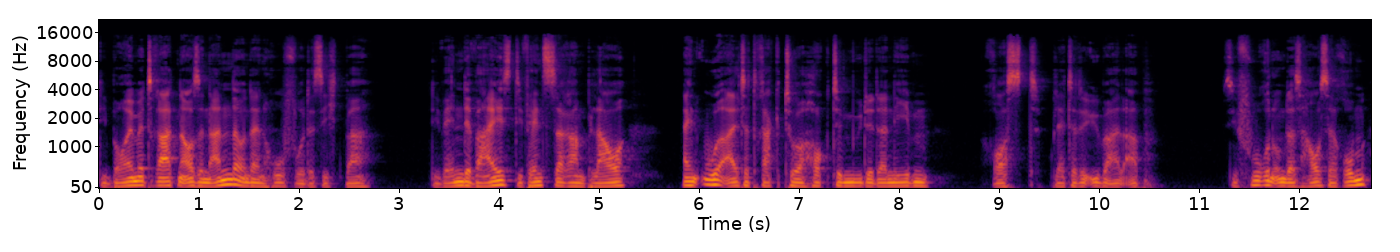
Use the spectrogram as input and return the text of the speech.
Die Bäume traten auseinander und ein Hof wurde sichtbar. Die Wände weiß, die Fensterrahmen blau, ein uralter Traktor hockte müde daneben, Rost blätterte überall ab. Sie fuhren um das Haus herum,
